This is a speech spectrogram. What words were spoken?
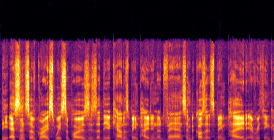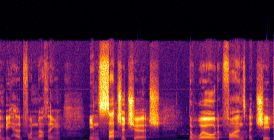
The essence of grace, we suppose, is that the account has been paid in advance, and because it's been paid, everything can be had for nothing. In such a church, the world finds a cheap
